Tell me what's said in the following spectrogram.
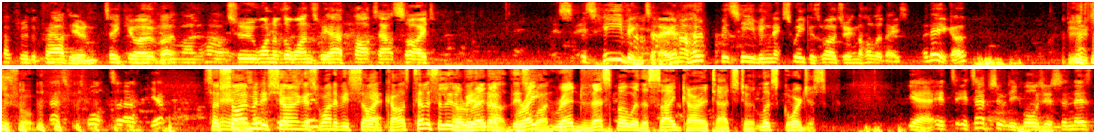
cut through the crowd here and take you over to one of the ones we have parked outside. It's, it's heaving today, and I hope it's heaving next week as well during the holidays. But there you go. Beautiful. That's what. Uh, yep. So Simon is showing us one of his sidecars. Tell us a little A bit red, a about this bright one. red Vespa with a sidecar attached to it. Looks gorgeous. Yeah, it's it's absolutely gorgeous, and there's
